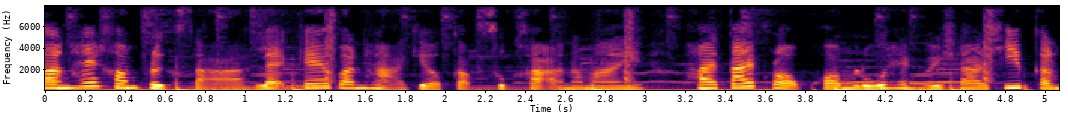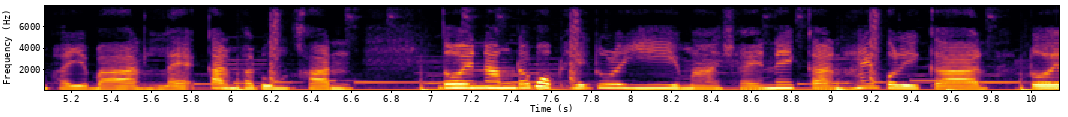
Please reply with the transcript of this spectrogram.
การให้คำปรึกษาและแก้ปัญหาเกี่ยวกับสุขอนามัย ภายใต้กรอบความรู้แห่งวิชาชีพการพยาบาล และการพดุงครรภ์โดยนำระบบเทคโนโลยีมาใช้ในการให้บริการ โดย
